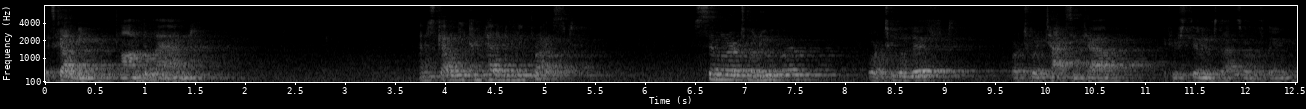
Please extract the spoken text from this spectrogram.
It's got to be on demand, and it's got to be competitively priced, similar to an Uber or to a Lyft or to a taxi cab, if you're still into that sort of thing.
